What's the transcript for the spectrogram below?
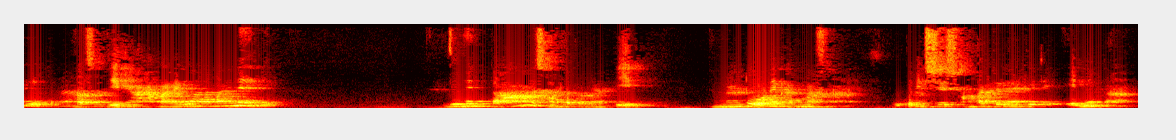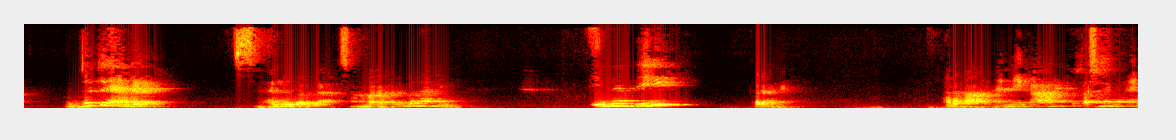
කියොත් තමයි ප්‍රශ්න දෙන්නේ ආනපනෙ ආනපනෙ නෑ. ඉතින් තාම සරල ක්‍රමයක් තියෙනවා. මන්ට ඕනේ කර්මස්ථාන. උපනිෂේ සම්පත්‍ය නැතිට එන්න මුදට ඇඟ සැලු කරලා සම්බර කර බලන්නේ. ඉන්නදී කරන්නේ. අර කාරණේ මේ කාරණේට ප්‍රශ්න නැහැ.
